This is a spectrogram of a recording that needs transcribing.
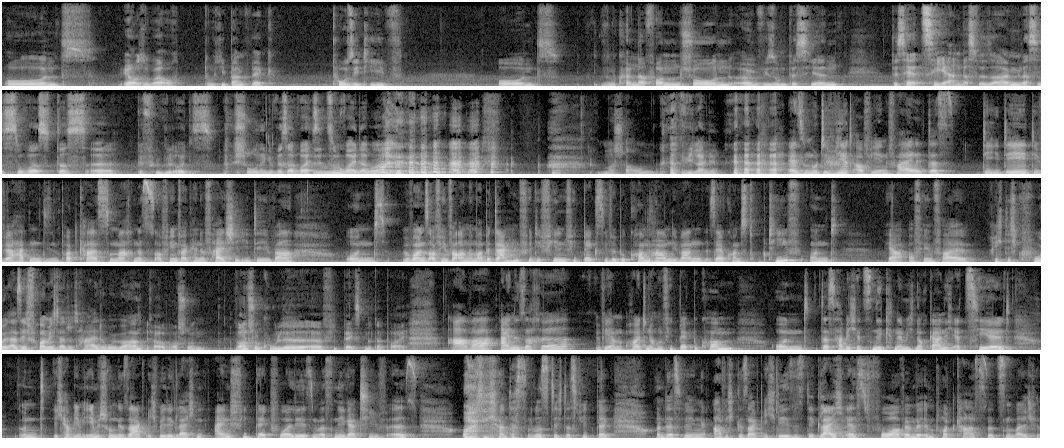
Und ja, sogar auch durch die Bank weg. Positiv. Und wir können davon schon irgendwie so ein bisschen bisher zehren, dass wir sagen, das ist sowas, das äh, beflügelt uns schon in gewisser Weise zum Uh. Weitermachen. Mal schauen, wie lange. Es motiviert auf jeden Fall, dass die Idee, die wir hatten, diesen Podcast zu machen, dass es auf jeden Fall keine falsche Idee war. Und wir wollen uns auf jeden Fall auch nochmal bedanken für die vielen Feedbacks, die wir bekommen haben. Die waren sehr konstruktiv und ja, auf jeden Fall richtig cool. Also ich freue mich da total drüber. Ja, war schon, waren schon coole äh, Feedbacks mit dabei. Aber eine Sache, wir haben heute noch ein Feedback bekommen und das habe ich jetzt Nick nämlich noch gar nicht erzählt. Und ich habe ihm eben schon gesagt, ich will dir gleich ein Feedback vorlesen, was negativ ist. Und ich fand das so lustig, das Feedback. Und deswegen habe ich gesagt, ich lese es dir gleich erst vor, wenn wir im Podcast sitzen, weil ich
